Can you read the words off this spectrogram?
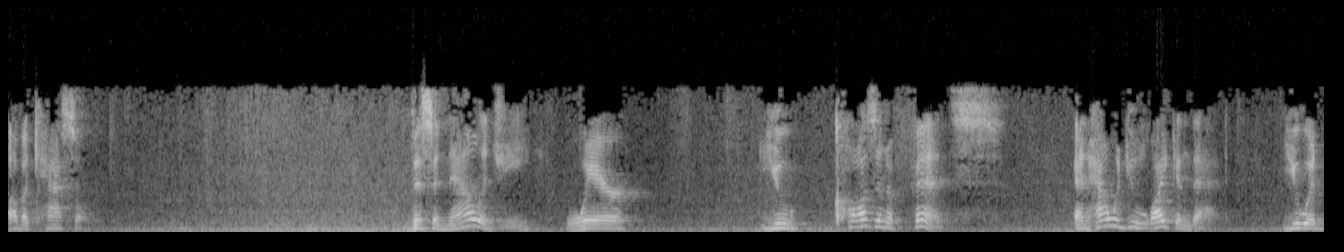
of a castle. This analogy where you cause an offense, and how would you liken that? You would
